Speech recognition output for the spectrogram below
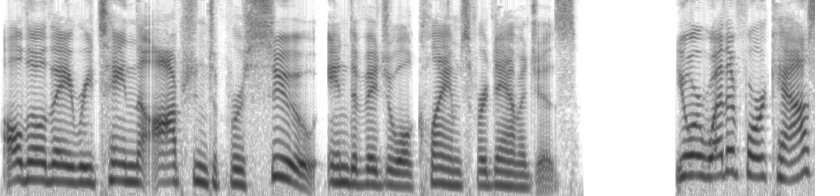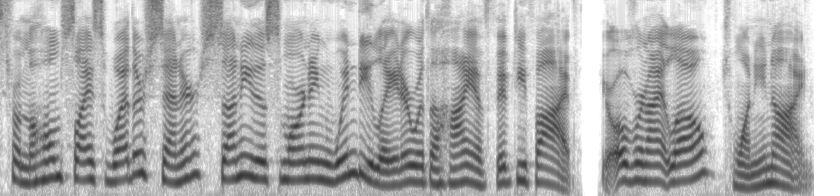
although they retain the option to pursue individual claims for damages. Your weather forecast from the Home Slice Weather Center sunny this morning, windy later with a high of 55. Your overnight low, 29.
